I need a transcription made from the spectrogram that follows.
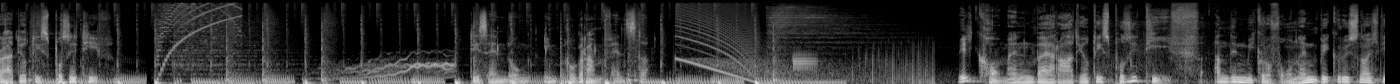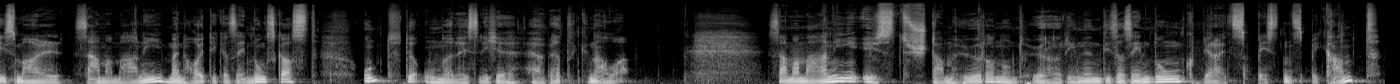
Radiodispositiv. Die Sendung im Programmfenster. Willkommen bei Radiodispositiv. An den Mikrofonen begrüßen euch diesmal Samamani, mein heutiger Sendungsgast, und der unerlässliche Herbert Gnauer. Samamani ist Stammhörern und Hörerinnen dieser Sendung bereits bestens bekannt.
